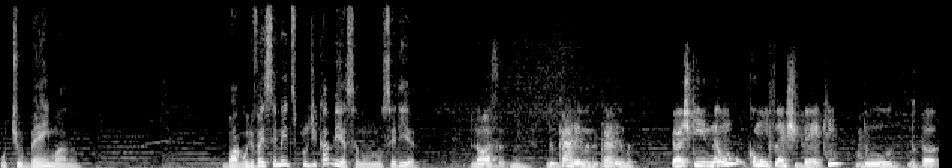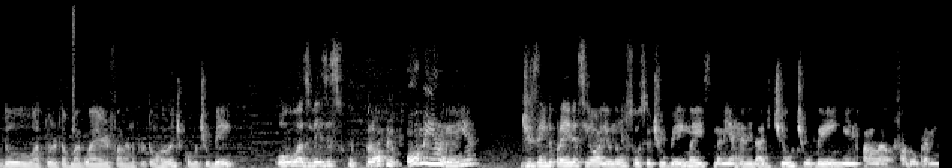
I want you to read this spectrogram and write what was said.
o tio Ben, mano, o bagulho vai ser meio de explodir cabeça, não, não seria? Nossa, do caramba, do caramba. Eu acho que não como um flashback do, do, do ator Tom Maguire falando pro Tom Holland, como o tio Ben, ou às vezes o próprio Homem-Aranha dizendo para ele assim, olha, eu não sou seu tio Ben, mas na minha realidade tio tio Ben, ele fala, falou para mim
